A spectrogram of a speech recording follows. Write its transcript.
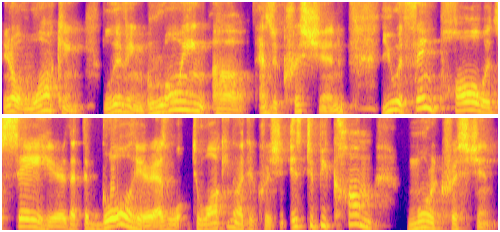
You know, walking, living, growing uh, as a Christian. You would think Paul would say here that the goal here, as to walking like a Christian, is to become more Christian,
